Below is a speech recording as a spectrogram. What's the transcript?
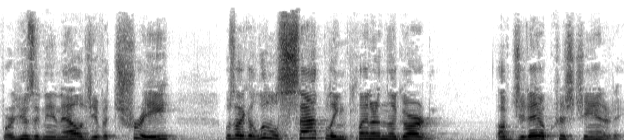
For using the analogy of a tree, was like a little sapling planted in the garden of Judeo Christianity.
